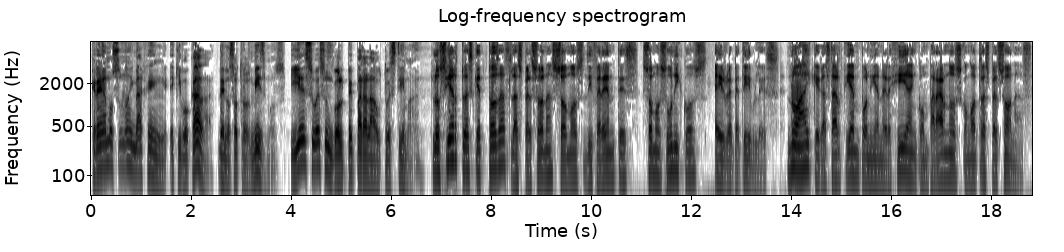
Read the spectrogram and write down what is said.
creamos una imagen equivocada de nosotros mismos, y eso es un golpe para la autoestima. Lo cierto es que todas las personas somos diferentes, somos únicos e irrepetibles. No hay que gastar tiempo ni energía en compararnos con otras personas.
